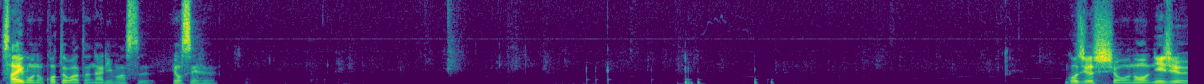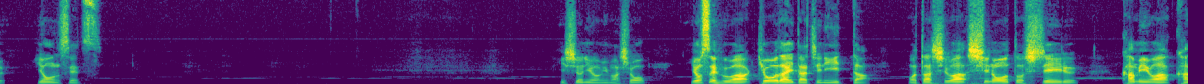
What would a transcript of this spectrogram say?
最後の言葉となります。ヨセフ。50章の24節。一緒に読みましょう。ヨセフは兄弟たちに言った。私は死のうとしている。神は必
